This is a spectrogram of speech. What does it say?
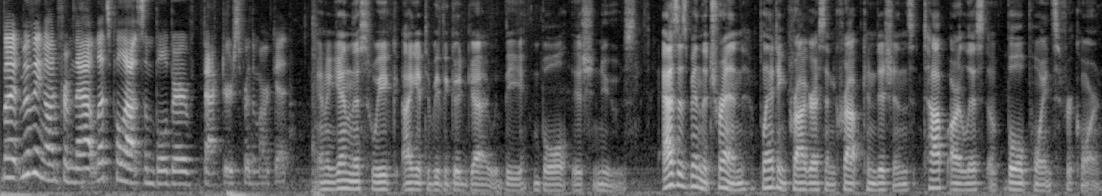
But moving on from that, let's pull out some bull bear factors for the market. And again, this week, I get to be the good guy with the bullish news. As has been the trend, planting progress and crop conditions top our list of bull points for corn.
